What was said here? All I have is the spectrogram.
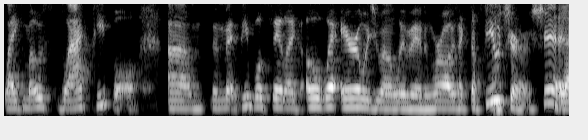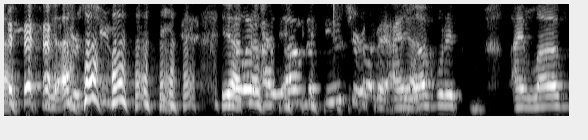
Like most black people, um, and that people say like, "Oh, what era would you want to live in?" And we're always like, "The future." Shit. Yeah. yeah. yeah I, love, I love the future of it. I love what it's. I love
